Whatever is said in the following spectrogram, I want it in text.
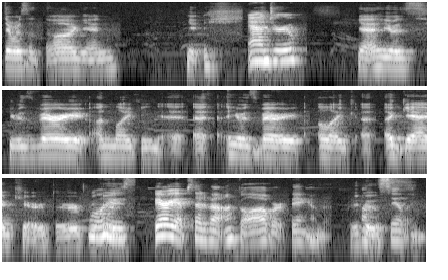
there was a dog, and he, Andrew. yeah, he was he was very unliking. Uh, uh, he was very uh, like a, a gag character because Well, he's very upset about Uncle Albert being on the, on the ceiling.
